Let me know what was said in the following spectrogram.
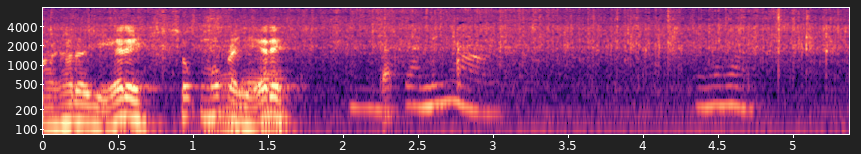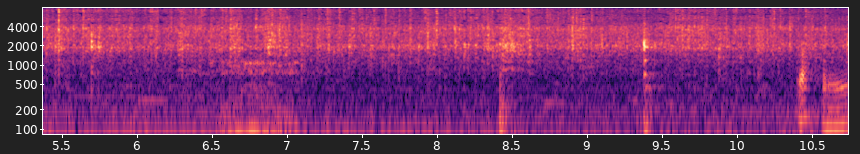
Rồi thôi đưa dĩa đi. Xúc múc ra dĩa đi. Ừ, cho miếng mòn. Tắt lửa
